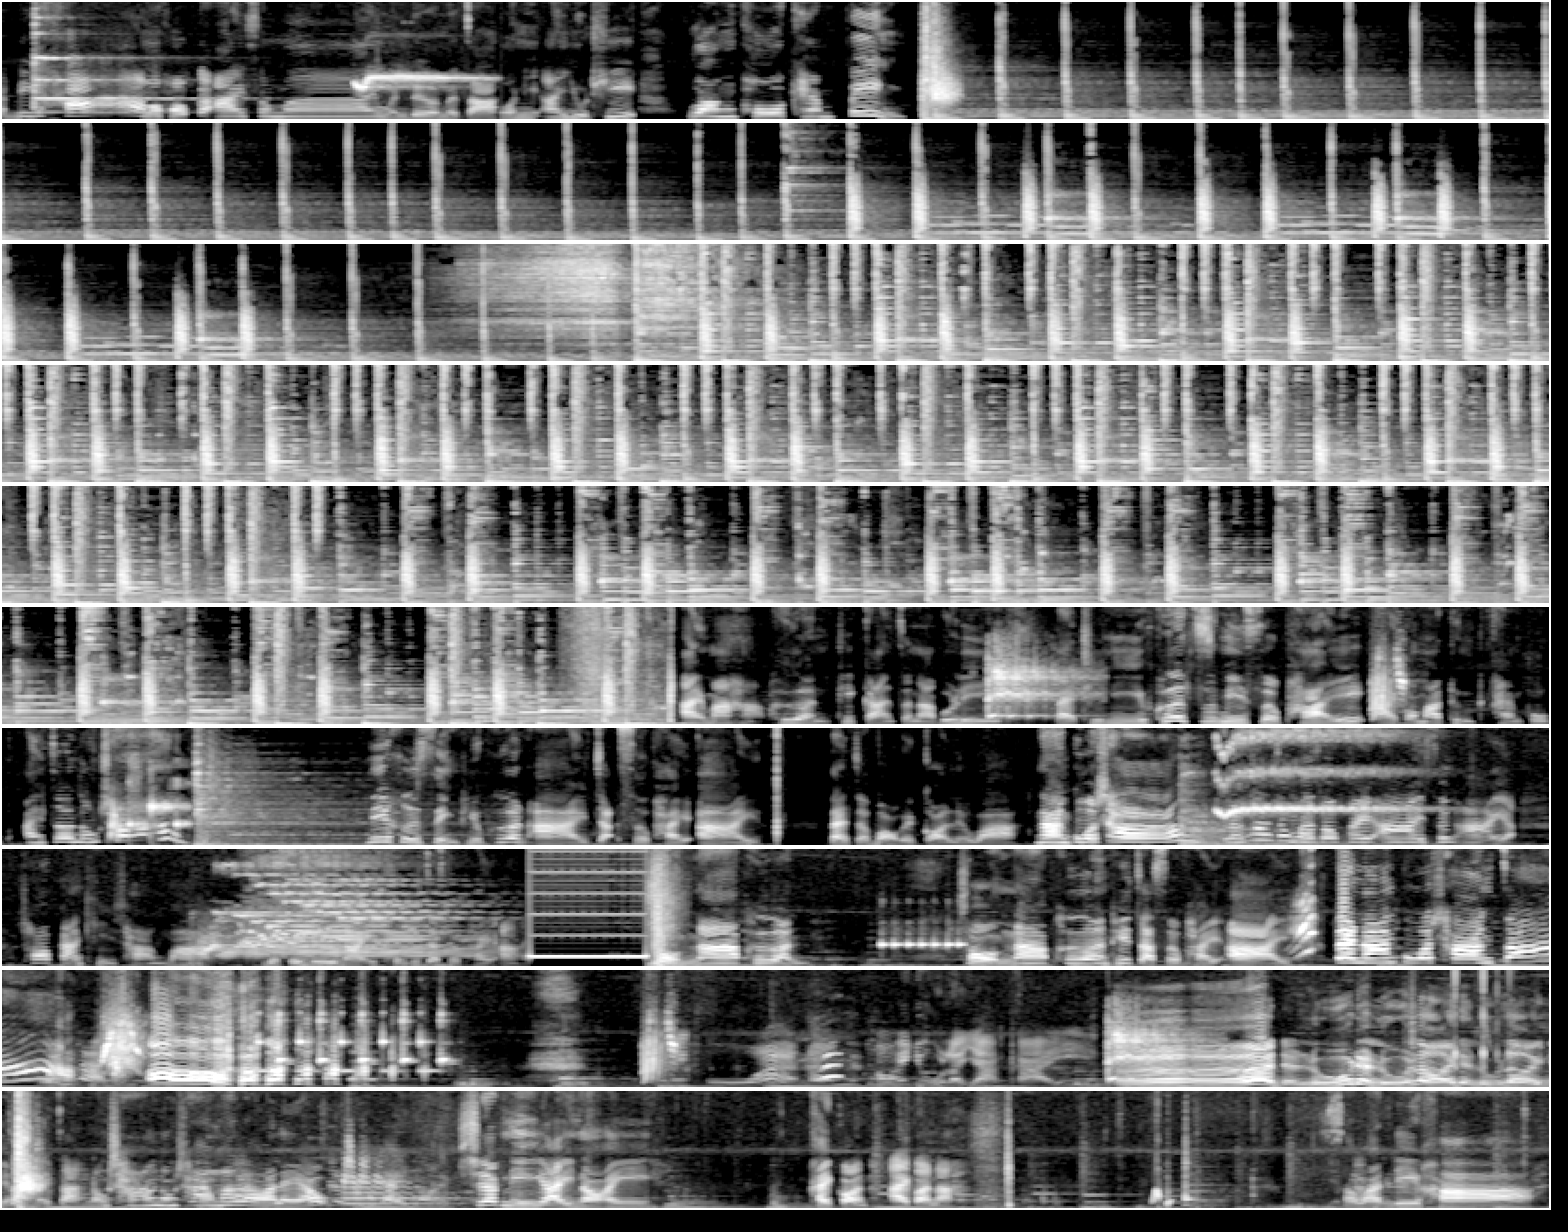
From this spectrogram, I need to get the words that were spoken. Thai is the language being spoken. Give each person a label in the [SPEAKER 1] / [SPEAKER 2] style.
[SPEAKER 1] วัสดีค่ะ มาพบกับไอสมายเหมือนเดิมนะจ๊ะ วันนี้ไออยู่ที่วังโพแคมปิ้ง พื่อนที่กาญจนบุรี แต่ทีนี้เพื่อนจะมีเซอร์ไพรส์ไอายก็มาถึงแคมป์ปุ๊บไอายเจอน้องช้าง นี่คือสิ่งที่เพื่อนอายจะเซอร์ไพรส์อายแต่จะบอกไว้ก่อนเลยว่า นางกลัวช้าง แล้วนางจะมาเซอร์ไพรส์อาย ซึ่งอายอะชอบการขี่ช้างมาก เดี๋ยวไปดูหน้าอีกคนที่จะเซอร์ไพรส์อายโฉมหน้าเพื่อนโฉมหน้าเพื่อนที่จะเซอร์ไพรส์อาย แต่นางกลัวช้างจ้า เออ
[SPEAKER 2] เอ
[SPEAKER 1] อเออเดี๋ยวรู้เดี๋ยวรู้เลยเดี๋ยวรู้เลยเนี่ยจับไหนจังน้องช้างน้องช้างมารอแล้ว เชือกนี้ใหญ่หน่อย ใครก่อนอายก่อนนะ สวัสดีค่ะ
